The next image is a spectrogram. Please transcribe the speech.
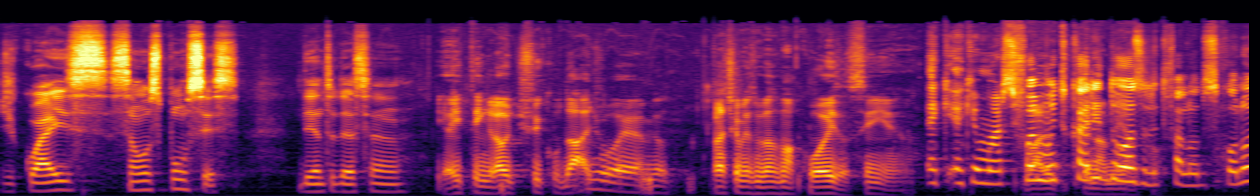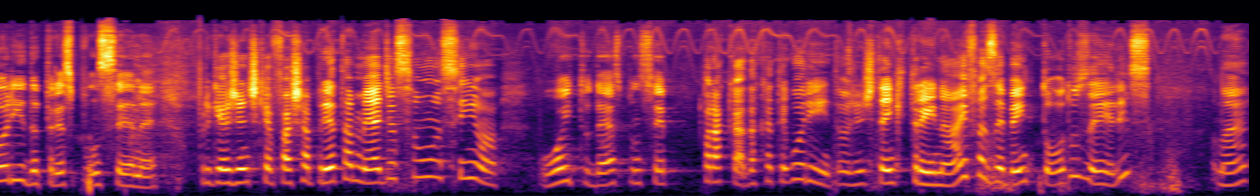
de quais são os puncês dentro dessa E aí tem grau de dificuldade ou é meu- praticamente a mesma coisa, assim? é? É que, é que o Márcio foi muito caridoso, ele falou dos coloridos, 3 C, né? Porque a gente que é faixa preta, a média são assim, ó, 8, 10 C para cada categoria. Então a gente tem que treinar e fazer bem todos eles. Né?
